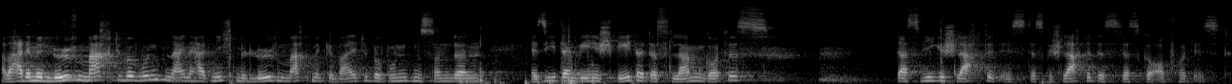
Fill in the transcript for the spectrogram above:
Aber hat er mit Löwenmacht überwunden? Nein, er hat nicht mit Löwenmacht, mit Gewalt überwunden, sondern er sieht ein wenig später das Lamm Gottes, das wie geschlachtet ist, das geschlachtet ist, das geopfert ist.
